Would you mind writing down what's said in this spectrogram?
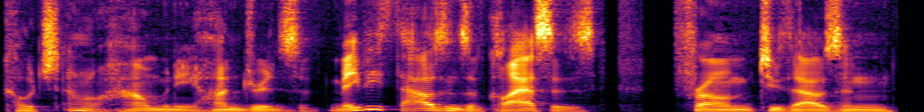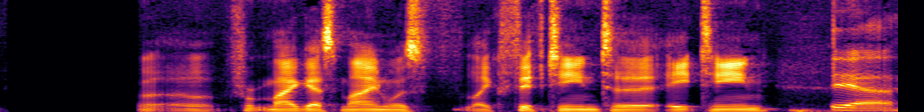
coached, I don't know how many hundreds of, maybe thousands of classes from 2000. Uh, uh, for my guess, mine was like 15 to 18. yeah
